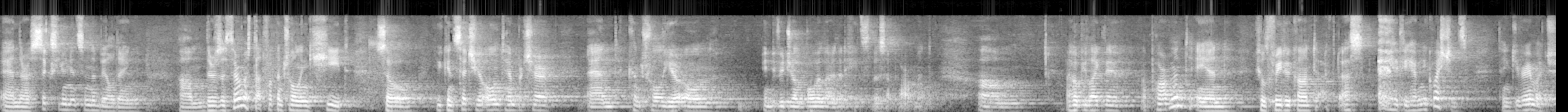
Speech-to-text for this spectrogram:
and there are six units in the building. Um, there's a thermostat for controlling heat, so you can set your own temperature and control your own individual boiler that heats this apartment. Um, I hope you like the apartment and feel free to contact us if you have any questions. Thank you very much.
